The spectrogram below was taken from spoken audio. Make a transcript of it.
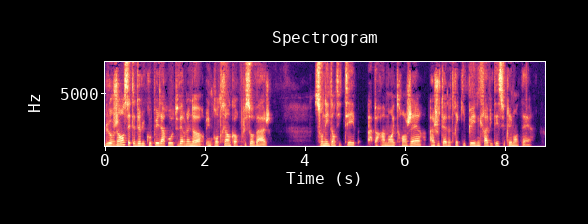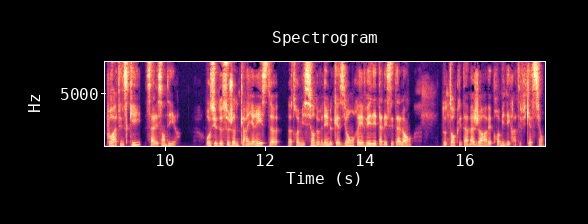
L'urgence était de lui couper la route vers le nord, une contrée encore plus sauvage. Son identité, apparemment étrangère, ajoutait à notre équipée une gravité supplémentaire. Pour Atinsky, ça allait sans dire. Aux yeux de ce jeune carriériste, notre mission devenait une occasion rêvée d'étaler ses talents, d'autant que l'état-major avait promis des gratifications.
